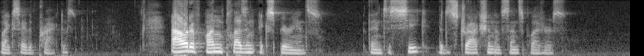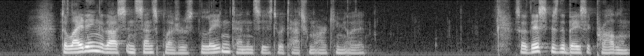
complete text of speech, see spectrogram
like, say, the practice, out of unpleasant experience than to seek the distraction of sense pleasures. Delighting thus in sense pleasures, latent tendencies to attachment are accumulated. So, this is the basic problem.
